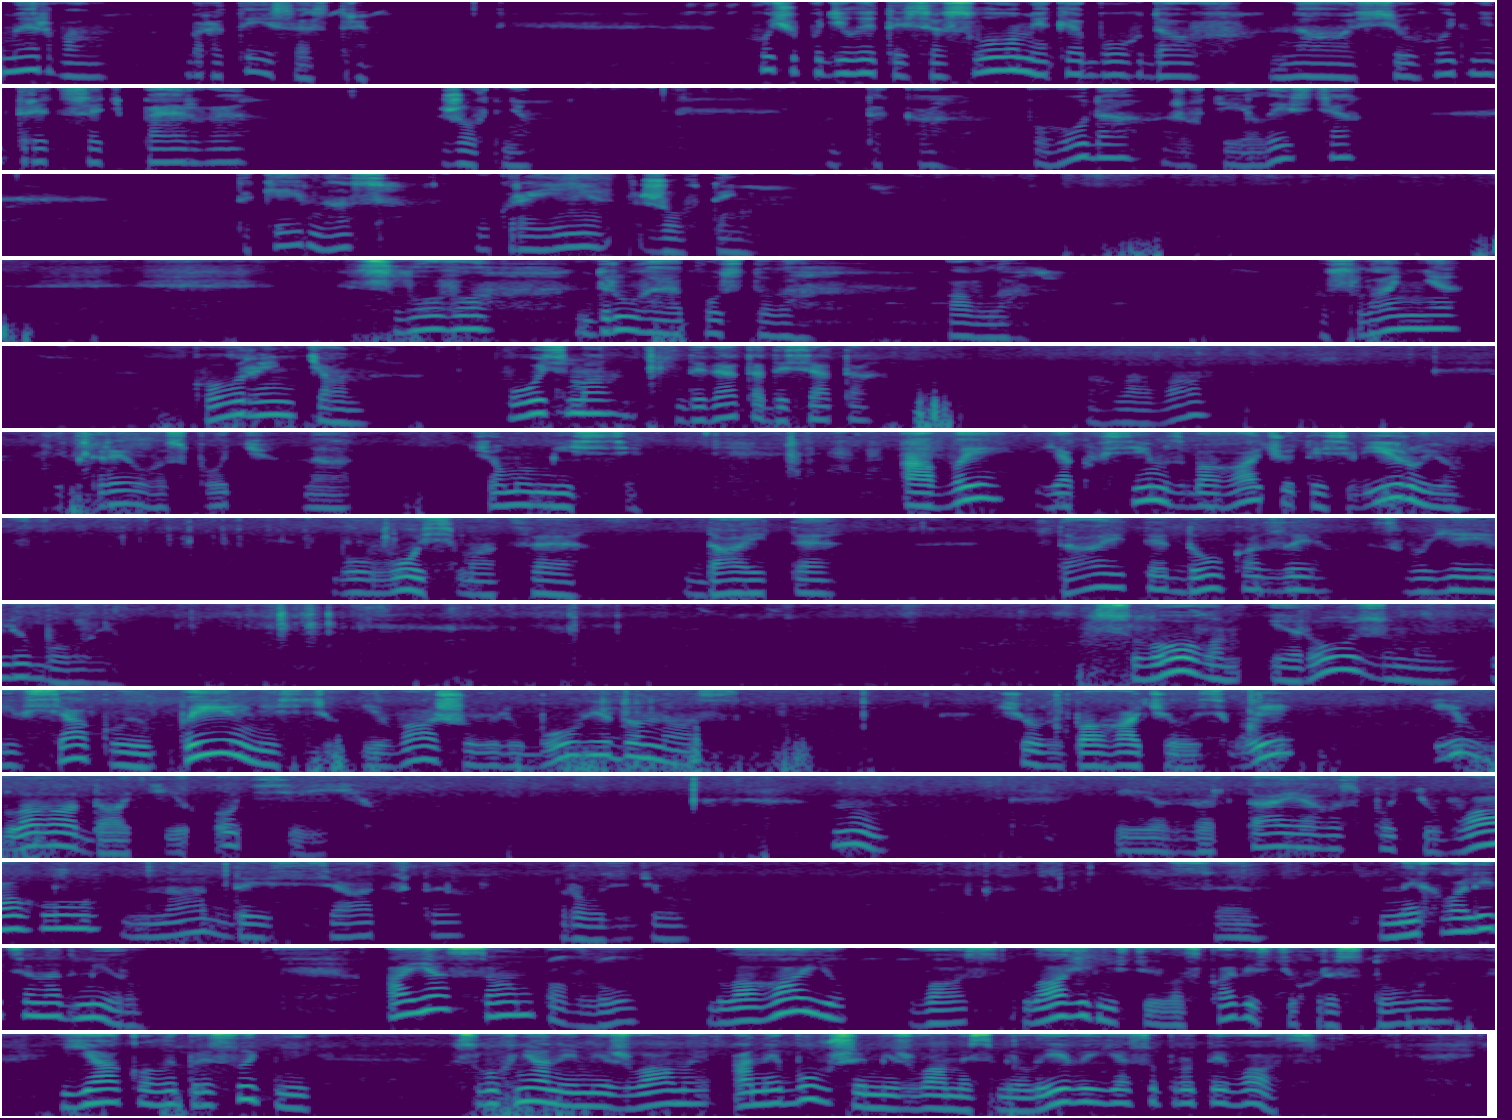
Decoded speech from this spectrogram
Мир вам, брати і сестри. Хочу поділитися словом, яке Бог дав на сьогодні, 31 жовтня. От така погода, жовтіє листя. Такий в нас в Україні жовтень. Слово друге апостола Павла. Послання Коринтян. 8, 9, 10 глава. Відкрив Господь на цьому місці. А ви, як всім збагачуєтесь вірою, бо восьма це дайте, дайте докази своєї любові. Словом і розумом, і всякою пильністю, і вашою любов'ю до нас, щоб збагачились ви і в благодаті Отцій. Ну, і звертає Господь увагу на 10 розділ. Це не хваліться надміру. А я сам, Павло, благаю вас лагідністю і ласкавістю Христовою. Я, коли присутній, слухняний між вами, а не бувши між вами сміливий, я супроти вас.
